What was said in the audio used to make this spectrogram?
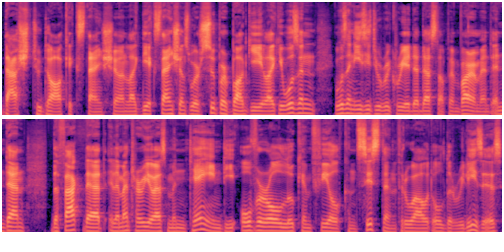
dash to dock extension. Like the extensions were super buggy. Like it wasn't it wasn't easy to recreate a desktop environment. And then the fact that elementary os maintained the overall look and feel consistent throughout all the releases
